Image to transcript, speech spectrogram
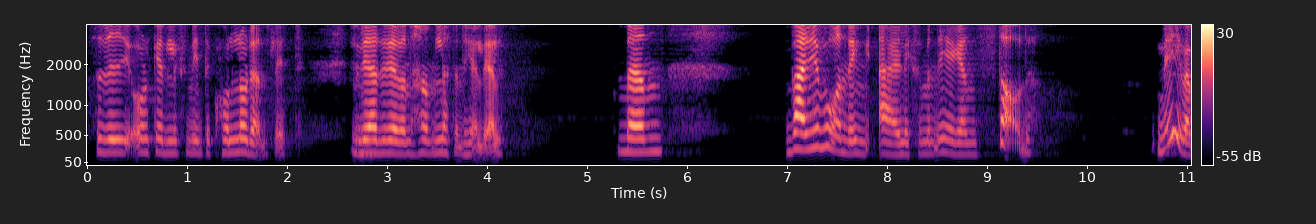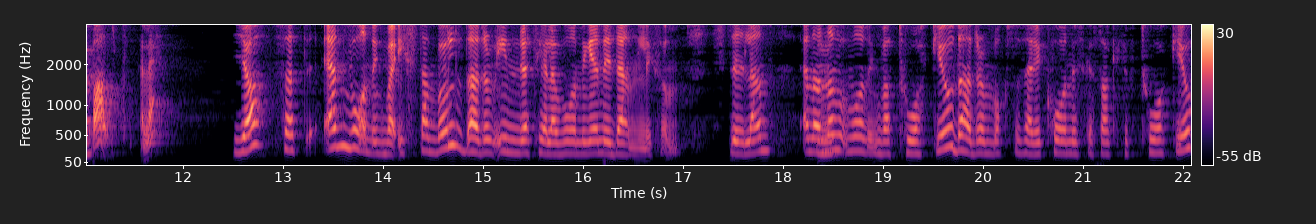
så vi orkade liksom inte kolla ordentligt. För vi hade redan handlat en hel del. Men varje våning är liksom en egen stad. Nej, vad ballt, eller? Ja, så att en våning var Istanbul, då hade de inrett hela våningen i den liksom stilen. En annan våning var Tokyo, då hade de också så här ikoniska saker för Tokyo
